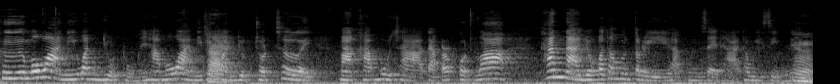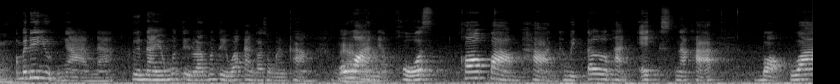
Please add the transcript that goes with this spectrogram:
คือเมื่อวานนี้วันหยุดถูกไหมคะเมื่อวานนี้เป็นใช่วันหยุดชดเชย มาฆบูชา แต่ปรากฏว่าท่านนายกรัฐมนตรีค่ะคุณเศรษฐาทวีสินเนี่ยอืมก็ไม่ได้หยุดงานนะคือนายกรัฐมนตรีรัฐมนตรีว่าการกระทรวงการคลัง เมื่อวานอ่าเนี่ยโพสต์ข้อความผ่านทวิตเตอร์ผ่าน X นะคะ บอกว่า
